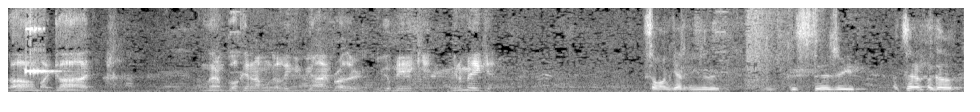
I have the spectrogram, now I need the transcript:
Oh my god. I'm gonna book it and I'm gonna leave you behind, brother. You're gonna make it. You're gonna make it. Someone get me to the, the surgery, a typical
